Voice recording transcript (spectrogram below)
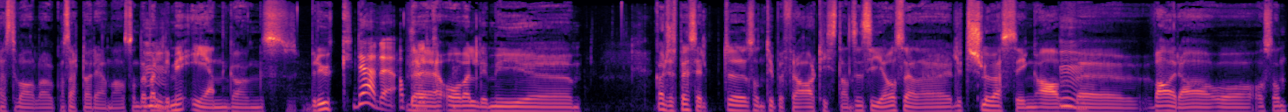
festivaler og konsertarenaer. sånn. Det er Mm. veldig mye engangsbruk. Det er det, Det, absolutt. og veldig mye øh, Kanskje spesielt øh, sånn type fra artistene sin side, og så er det litt sløsing av Mm. varer og, og sånn.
